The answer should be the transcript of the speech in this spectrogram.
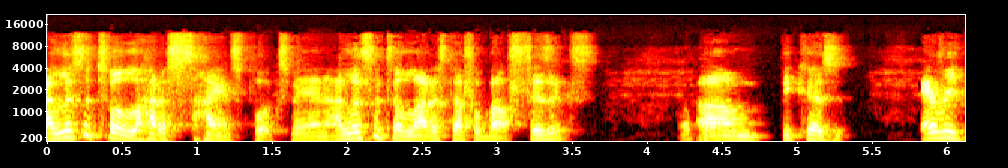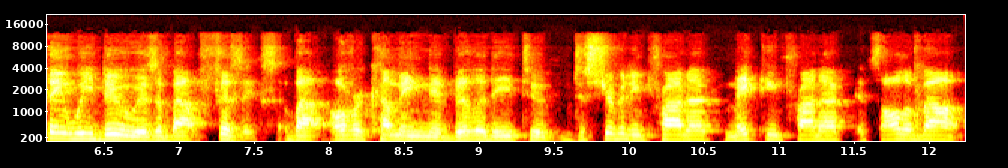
I listen to a lot of science books, man. I listen to a lot of stuff about physics. okay. um, because everything we do is about physics, about overcoming the ability to distributing product, making product. It's all about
